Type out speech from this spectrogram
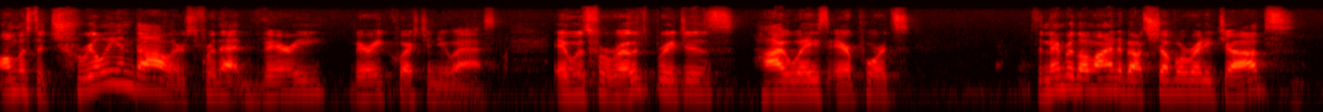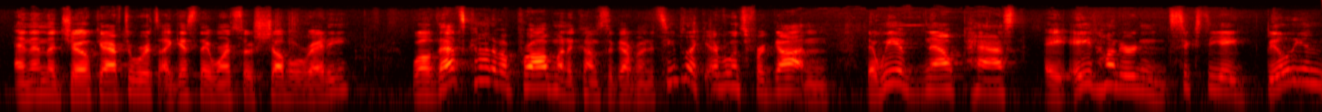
almost a trillion dollars for that very, very question you asked. It was for roads, bridges, highways, airports. Remember the line about shovel-ready jobs? And then the joke afterwards, I guess they weren't so shovel-ready? Well, that's kind of a problem when it comes to government. It seems like everyone's forgotten that we have now passed a $868 billion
